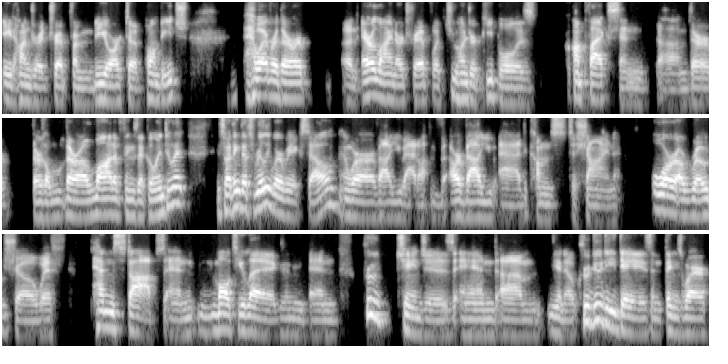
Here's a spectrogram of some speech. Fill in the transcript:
800 trip from New York to Palm Beach. However, there are an airliner trip with 200 people is complex and um, there there's a there are a lot of things that go into it and so i think that's really where we excel and where our value add our value add comes to shine or a road show with 10 stops and multi legs and, and crew changes and um, you know crew duty days and things where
